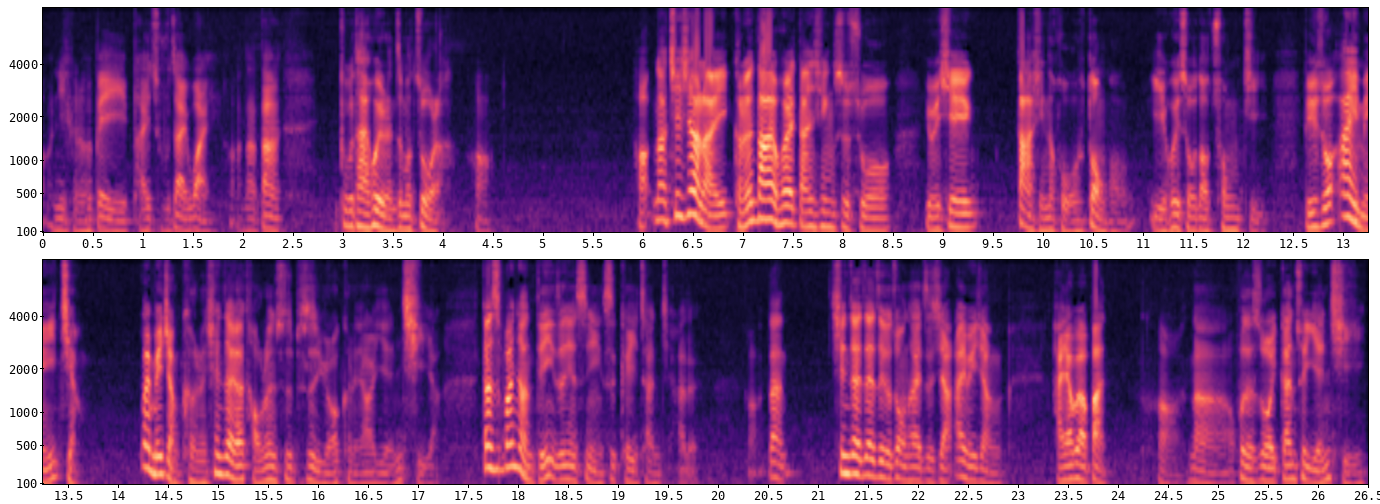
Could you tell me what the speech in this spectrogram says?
啊，你可能会被排除在外啊。那当然。不太会有人这么做了，好，好，那接下来可能大家也会担心是说有一些大型的活动哦也会受到冲击，比如说艾美奖，艾美奖可能现在要讨论是不是有可能要延期啊？但是颁奖典礼这件事情是可以参加的啊，但现在在这个状态之下，艾美奖还要不要办啊？那或者说干脆延期，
